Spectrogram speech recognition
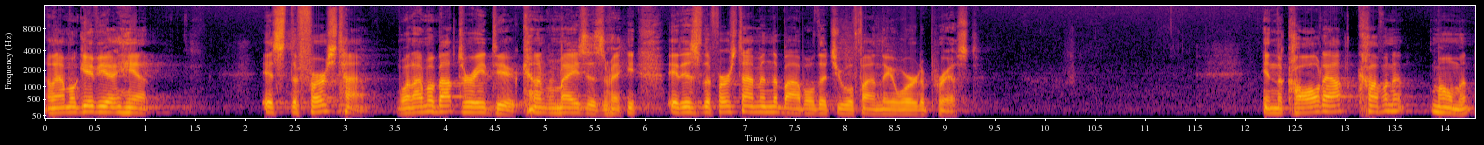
And I'm going to give you a hint. It's the first time, what I'm about to read to you kind of amazes me. It is the first time in the Bible that you will find the word oppressed. In the called out covenant moment,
